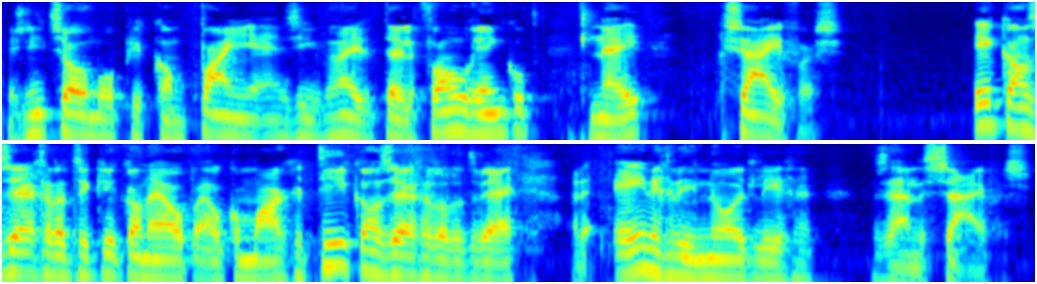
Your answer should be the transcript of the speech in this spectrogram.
Dus niet zomaar op je campagne en zien van hé, hey, de telefoon rinkelt. Nee, cijfers. Ik kan zeggen dat ik je kan helpen, elke marketeer kan zeggen dat het werkt, maar de enige die nooit liggen zijn de cijfers.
